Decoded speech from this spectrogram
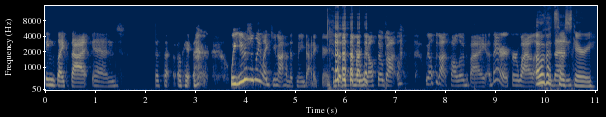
things like that. And this, okay. we usually like do not have this many bad experiences, but this summer we also got we also got followed by a bear for a while. oh, that's so, then, so scary.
